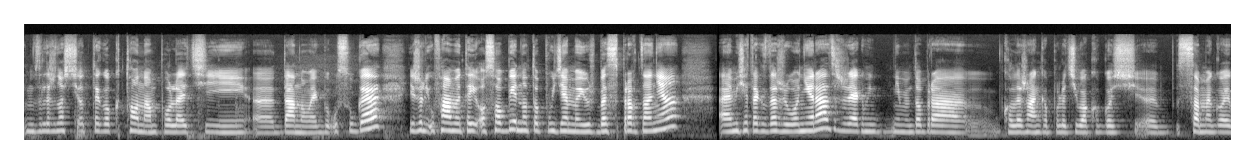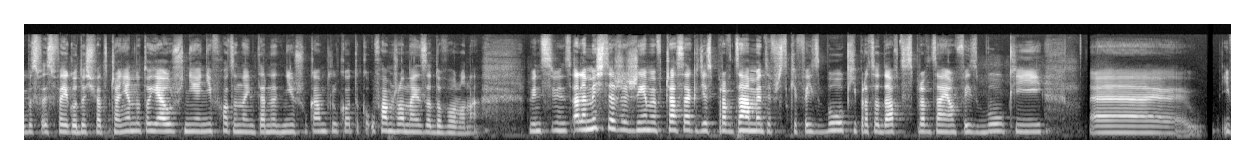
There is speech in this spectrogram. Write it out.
w zależności od tego, kto nam poleci e, daną jakby usługę. Jeżeli ufamy tej osobie, no to pójdziemy już bez sprawdzania. E, mi się tak zdarzyło nieraz, że jak mi, nie wiem, dobra koleżanka poleciła kogoś e, z samego jakby swojego doświadczenia, no to ja już nie, nie wchodzę na internet, nie szukam, tylko, tylko ufam, że ona jest zadowolona. Więc, więc, ale myślę, że żyjemy w czasach, gdzie sprawdzamy te wszystkie Facebooki, pracodawcy sprawdzają Facebooki, I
